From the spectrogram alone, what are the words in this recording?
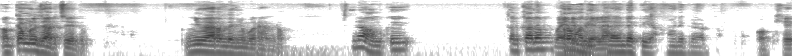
ഒക്കെ നമ്മൾ ചർച്ച ചെയ്തു. ഇനി വേറെ എന്തെങ്കിലും പറയാനുണ്ടോ? ഇല്ല നമുക്ക് തൽക്കാലം ഓക്കെ.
